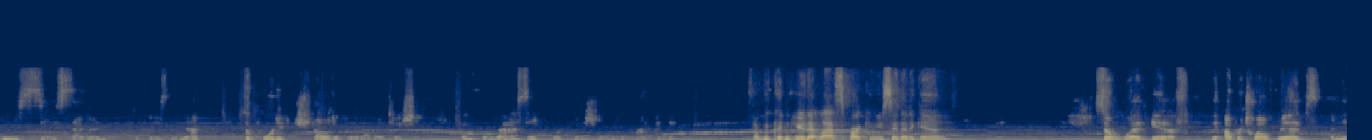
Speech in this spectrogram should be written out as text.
through C7, the base of the neck, supported shoulder girdle rotation and thoracic rotation oh, we couldn't hear that last part. Can you say that again? So what if the upper 12 ribs and the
